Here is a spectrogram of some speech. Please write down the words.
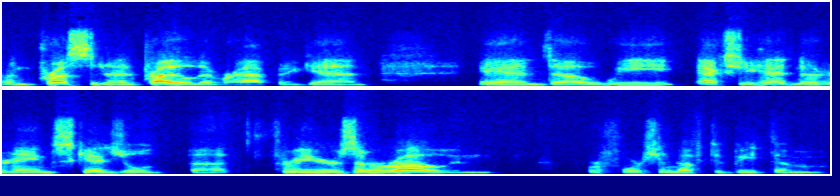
unprecedented. Probably will never happen again. And uh, we actually had Notre Dame scheduled uh, three years in a row, and we're fortunate enough to beat them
